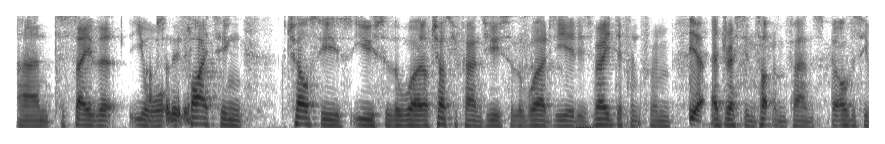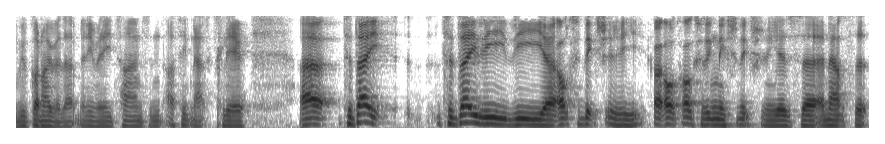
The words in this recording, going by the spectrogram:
and to say that you're Absolutely. fighting Chelsea's use of the word or Chelsea fans' use of the word "yid" is very different from Yeah. addressing Tottenham fans. But obviously, we've gone over that many, many times, and I think that's clear. Uh, today, today, the the uh, Oxford Dictionary, uh, Oxford English Dictionary has uh, announced that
